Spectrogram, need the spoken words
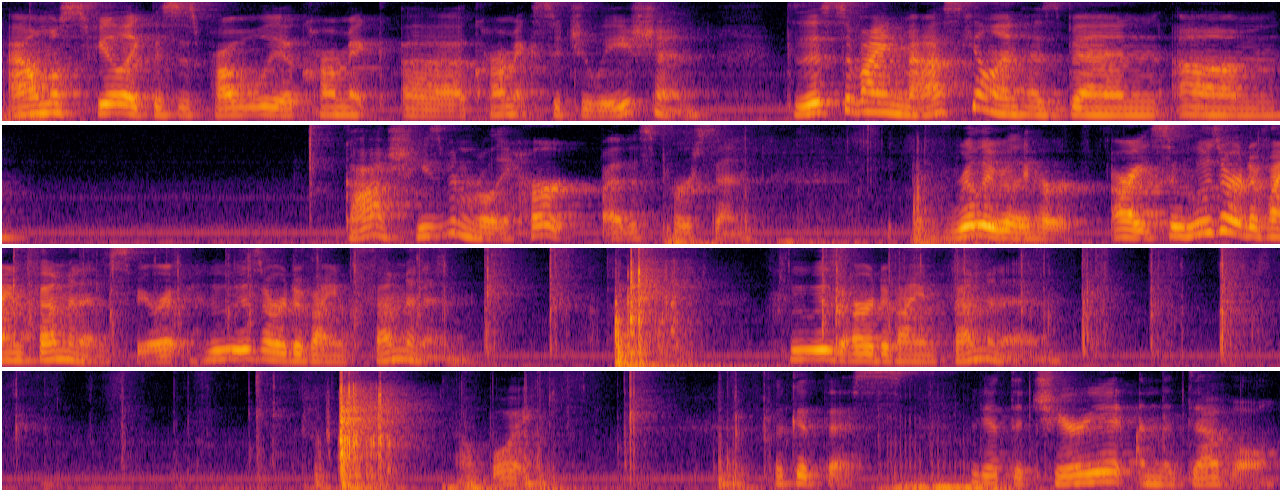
I almost feel like this is probably a karmic, uh, karmic situation. This divine masculine has been, um, gosh, he's been really hurt by this person. Really, really hurt. All right, so who's our divine feminine spirit? Who is our divine feminine? Who is our divine feminine? Oh boy. Look at this. We got the chariot and the devil.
